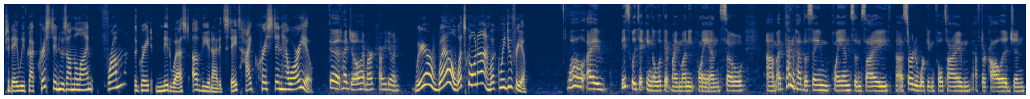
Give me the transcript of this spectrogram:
Today we've got Kristen who's on the line from the great Midwest of the United States. Hi, Kristen. How are you? Good. Hi, Jill. Hi, Mark. How are you doing? We are well. What's going on? What can we do for you? Well, I'm basically taking a look at my money plan. So um, I've kind of had the same plan since I uh, started working full time after college and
